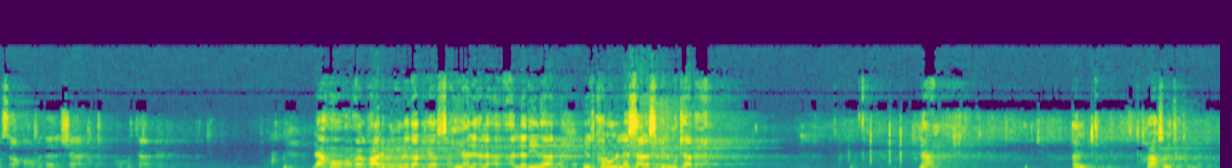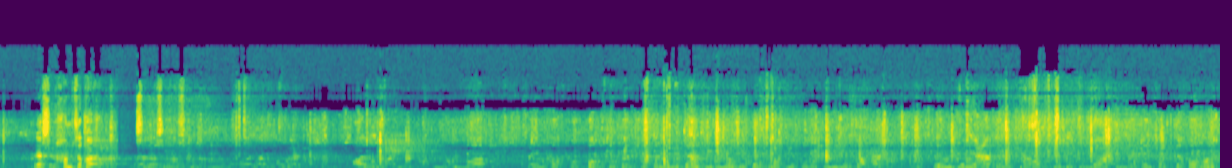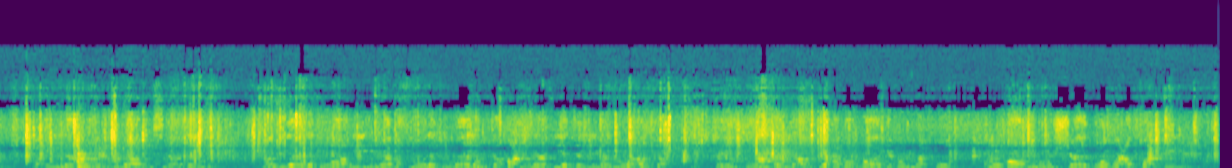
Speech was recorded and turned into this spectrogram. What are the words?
وساقه مثلا شاهد أو متابع لا هو الغالب أنه إذا قال رجال الصحيح يعني الذين يذكرون ليس على سبيل المتابعة. نعم. أنت؟ خلاص انتهى الأسئلة خمس دقائق صلى الله عليه وسلم قال المؤلف رحمه الله فإن خف الضبط فالحسن لذاته وبكثرة طرقه يصحح فإن جمع فللتردد في الناقل حيث التفرد وإلا باعتبار إسنادين وزيادة راويهما مقبولة ما لم تقع منافية لمن هو أوثق فإن كلف بأرجح فالراجح المحفوظ ومقابله الشاذ ومع الضعف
